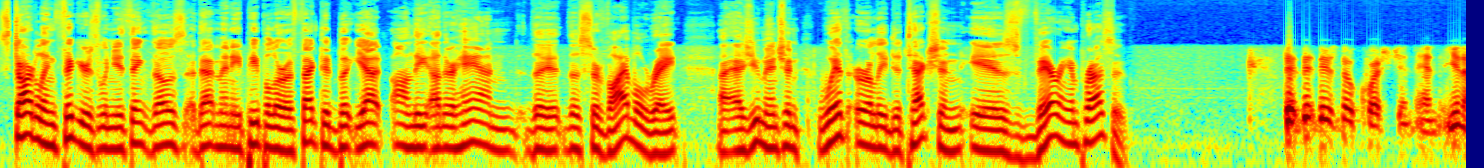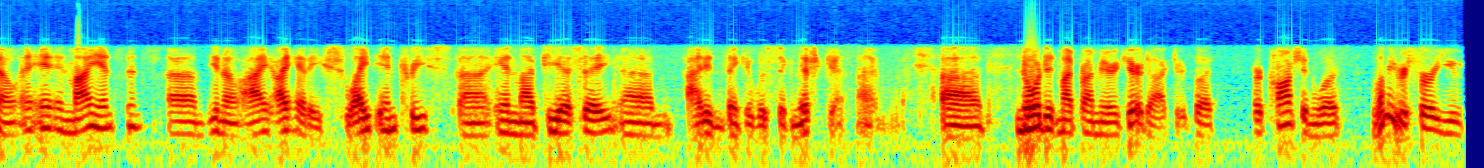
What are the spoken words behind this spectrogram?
Startling figures when you think those that many people are affected, but yet on the other hand, the the survival rate, uh, as you mentioned, with early detection is very impressive. There's no question, and you know, in my instance, um, you know, I, I had a slight increase uh, in my PSA. Um, I didn't think it was significant. I, uh, nor did my primary care doctor. But her caution was, let me refer you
